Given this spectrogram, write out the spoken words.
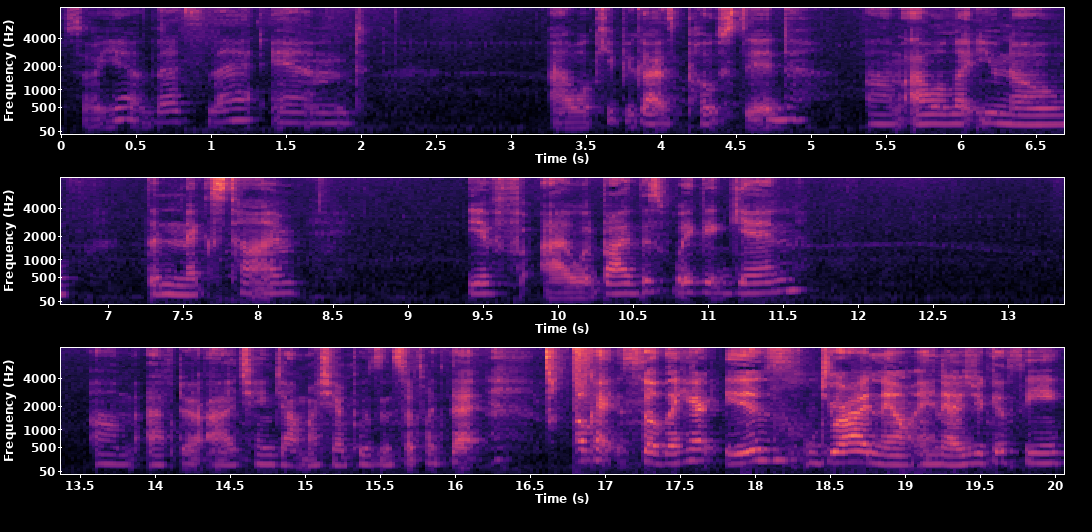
so yeah, that's that and I will keep you guys posted. Um, I will let you know the next time if I would buy this wig again um, after I change out my shampoos and stuff like that. Okay, so the hair is dry now, and as you can see,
